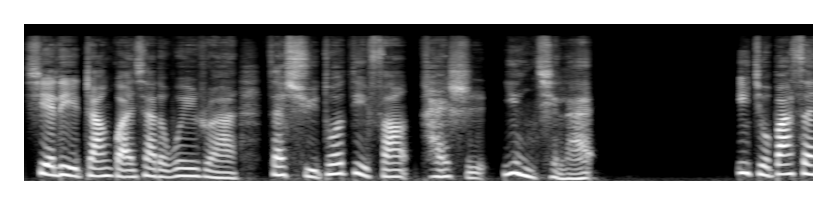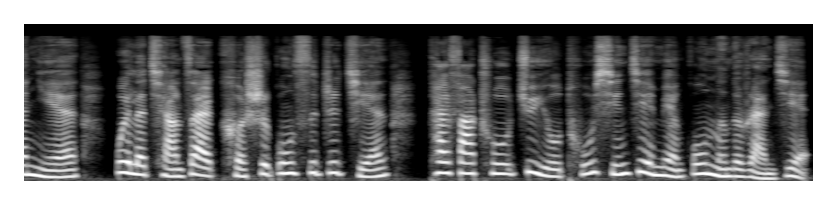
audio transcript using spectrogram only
谢利掌管下的微软在许多地方开始硬起来。一九八三年，为了抢在可视公司之前开发出具有图形界面功能的软件，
